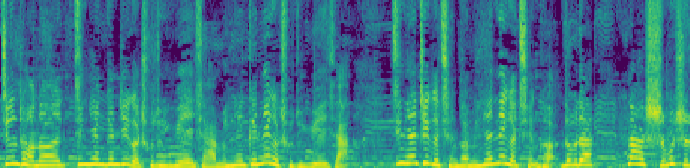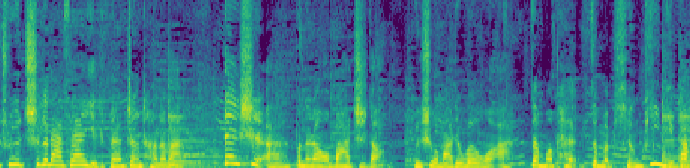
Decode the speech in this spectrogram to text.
经常呢，今天跟这个出去约一下，明天跟那个出去约一下。今天这个请客，明天那个请客，对不对？那时不时出去吃个大餐也是非常正常的嘛。但是啊，不能让我爸知道。于是我妈就问我啊，怎么屏怎么屏蔽你爸？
